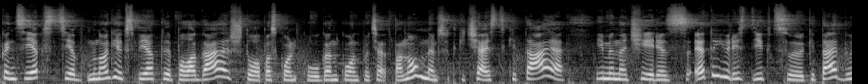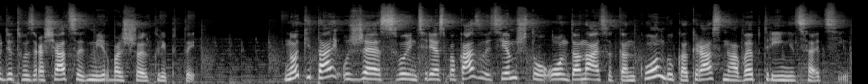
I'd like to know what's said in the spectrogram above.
контексте многие эксперты полагают, что поскольку Гонконг хоть автономная, все-таки часть Китая, именно через эту юрисдикцию Китай будет возвращаться в мир большой крипты. Но Китай уже свой интерес показывает тем, что он донатит Гонконгу как раз на веб-3 инициатив.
